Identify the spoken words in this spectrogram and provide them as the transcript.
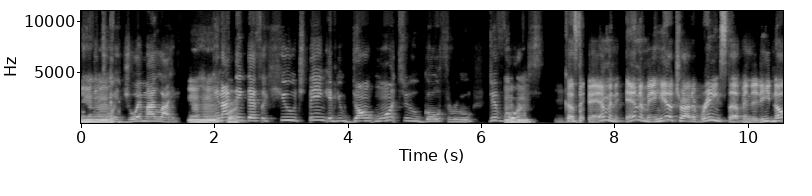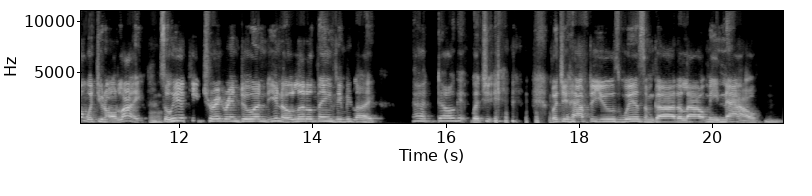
and Mhm. to enjoy my life? Mhm. And I Right. think that's a huge thing if you don't want to go through Mm-hmm. divorce. Because the enemy, enemy, he'll try to bring stuff in that he know what you don't like. Mhm. So he'll keep triggering, doing, you know, little things. He'll be like, God dog it. But you but you have to use wisdom. God allowed me now Mm.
